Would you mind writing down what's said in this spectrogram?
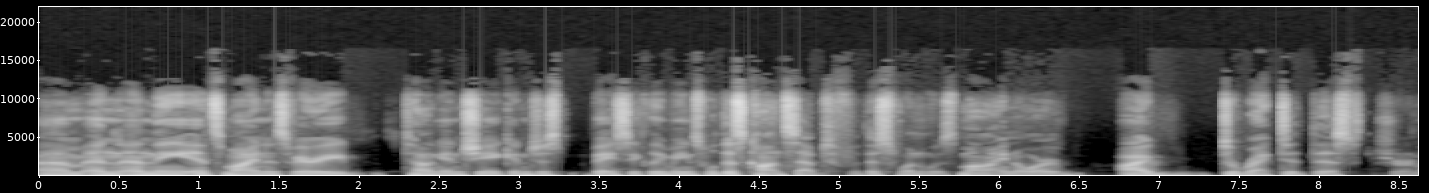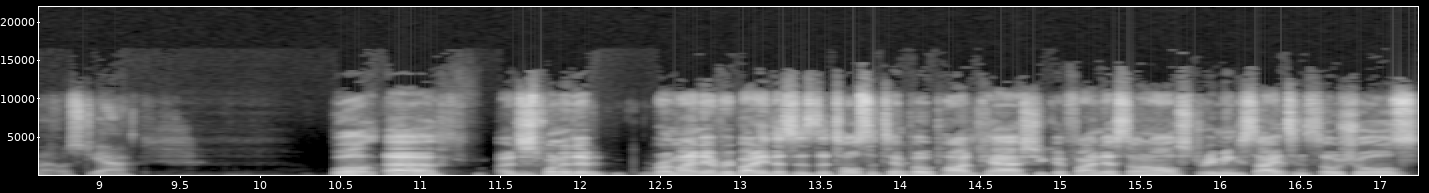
um and and the it's mine is very tongue in cheek and just basically means well this concept for this one was mine or I directed this Sure. most. Yeah. Well, uh, I just wanted to remind everybody this is the Tulsa Tempo podcast. You can find us on all streaming sites and socials.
